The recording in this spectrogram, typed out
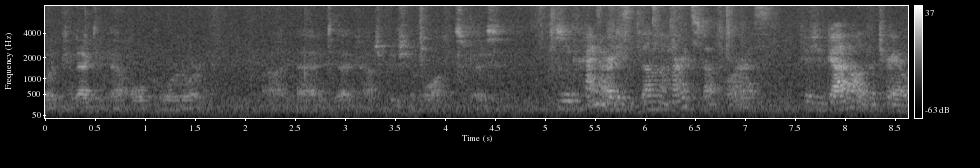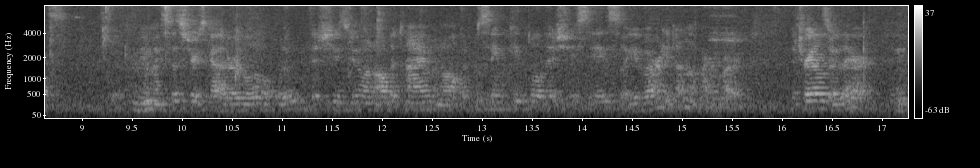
but connecting that whole corridor, uh, adding to that contribution of walking space. You've kind of already done the hard stuff for us, because you've got all the trails. I mean, my sister's got her little loop that she's doing all the time, and all the same people that she sees, so you've already done the hard part. The trails are there.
